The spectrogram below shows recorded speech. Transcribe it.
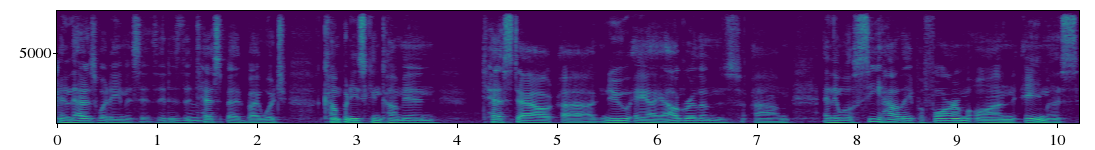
And that is what Amos is. It is the mm-hmm. test bed by which companies can come in, test out uh, new AI algorithms, um, and then we'll see how they perform on Amos,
